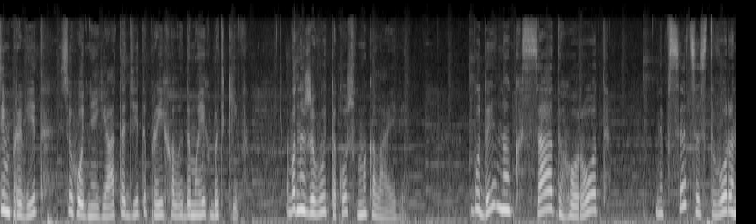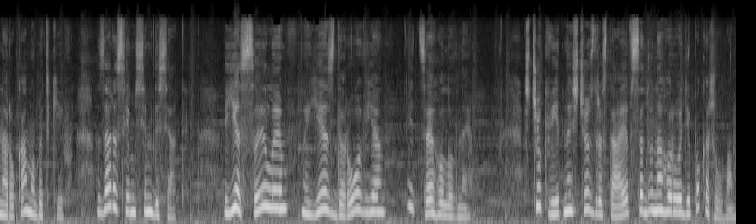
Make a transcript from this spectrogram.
Всім привіт! Сьогодні я та діти приїхали до моїх батьків. Вони живуть також в Миколаєві. Будинок, сад, город. Все це створено руками батьків. Зараз їм 70. Є сили, є здоров'я, і це головне. Що квітне, що зростає в саду на городі, покажу вам.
